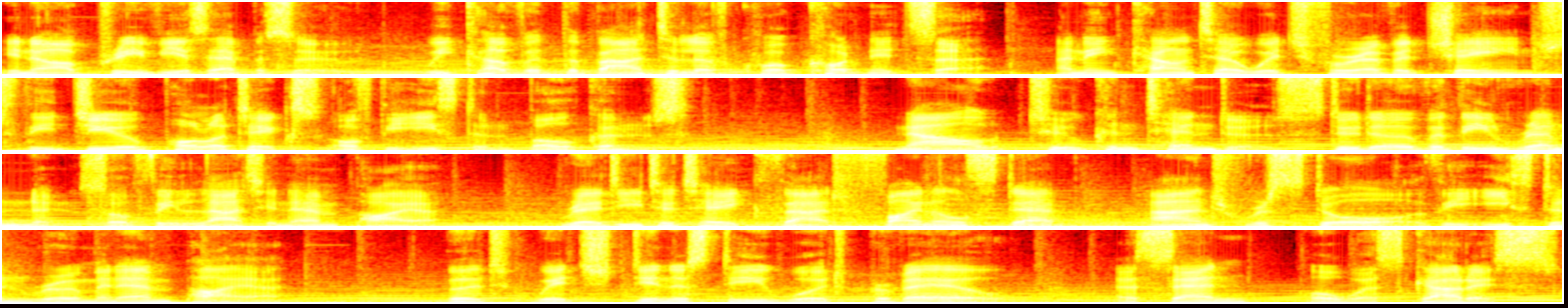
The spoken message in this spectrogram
In our previous episode, we covered the Battle of Klokotnitsa, an encounter which forever changed the geopolitics of the Eastern Balkans. Now, two contenders stood over the remnants of the Latin Empire, ready to take that final step and restore the Eastern Roman Empire. But which dynasty would prevail, Asen or Laskaris?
